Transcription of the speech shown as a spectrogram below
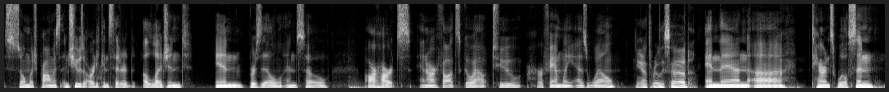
so much promise. And she was already considered a legend in Brazil. And so our hearts and our thoughts go out to her family as well. Yeah, it's really sad. And then uh, Terrence Wilson,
